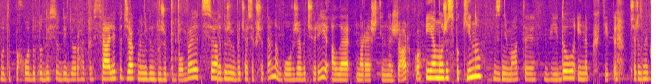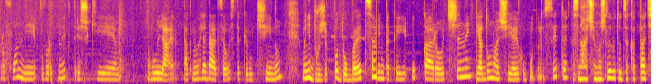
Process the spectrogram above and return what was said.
буде, походу, туди-сюди дергатись. Далі піджак мені він дуже подобається. Я дуже вибачаюсь, якщо темно, бо вже вечоріє, але нарешті не жарко. І я можу спокійно знімати відео і не пхтіти. Через мікрофон мій воротник трішки гуляє. Так, ну виглядає це ось таким чином. Мені дуже подобається. Він такий укорочений. Я думаю, що я його буду носити. Знаю, чи можливо тут закатати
